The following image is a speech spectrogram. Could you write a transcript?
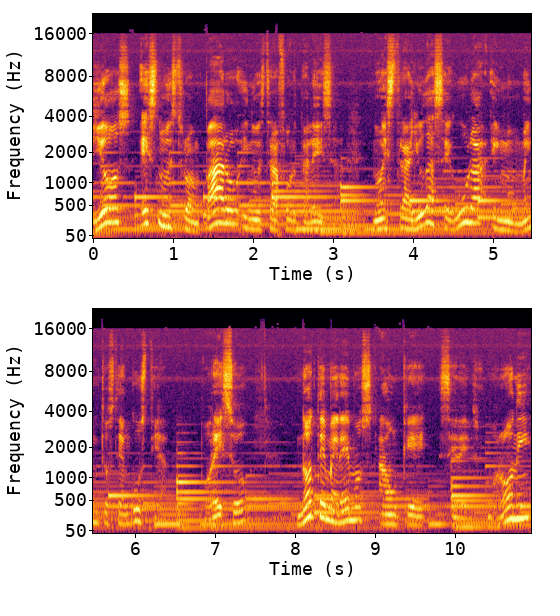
Dios es nuestro amparo y nuestra fortaleza, nuestra ayuda segura en momentos de angustia. Por eso, no temeremos aunque se desmorone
